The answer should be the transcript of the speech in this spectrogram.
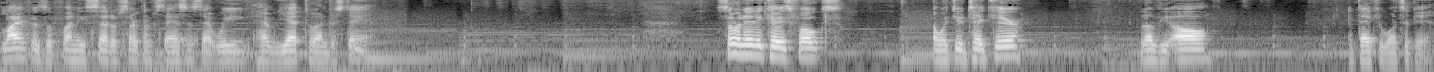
life is a funny set of circumstances that we have yet to understand. So, in any case, folks, I want you to take care. Love you all. And thank you once again.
